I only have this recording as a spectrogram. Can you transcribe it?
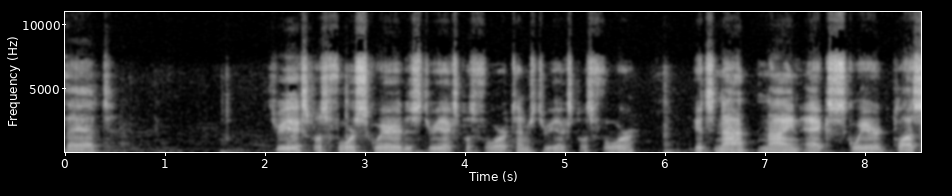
that 3x plus 4 squared is 3x plus 4 times 3x plus 4. It's not 9x squared plus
